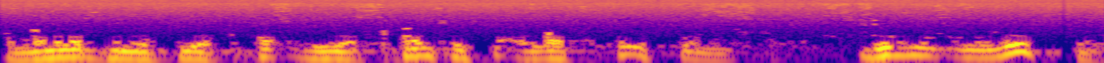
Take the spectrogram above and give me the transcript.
Imagine if the, the apprentice electrician didn't listen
